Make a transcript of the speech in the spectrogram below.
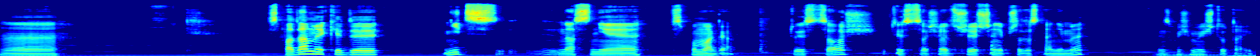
Eee. Spadamy, kiedy nic nas nie wspomaga. Tu jest coś, tu jest coś, ale tu się jeszcze nie przedostaniemy, więc musimy iść tutaj.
